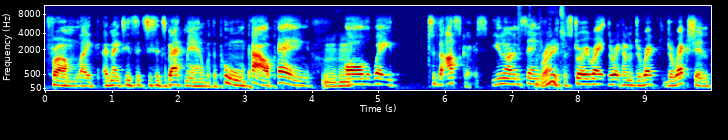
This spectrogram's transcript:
from like a 1966 Batman with the boom, pow, pang, Mhm. all the way to the Oscars. You know what I'm saying? If you Right. get the story right, the right kind of direct direction,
